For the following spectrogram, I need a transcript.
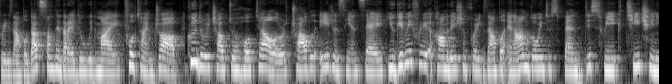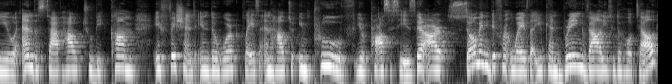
for example, that's something that I do with my full-time job, could reach out to a hotel or a travel agency and say, you give me free accommodation, for example, and I'm going to spend this week teaching you and the staff how to become efficient in the workplace and how to improve your processes. There are so many different ways that you can bring value to the hotel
